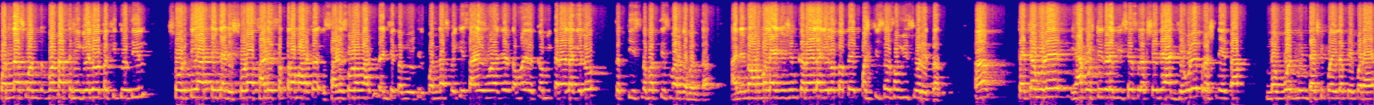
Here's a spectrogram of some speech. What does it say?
पन्नास बटा थ्री गेलो तर किती होतील? सोडती अठ्ठेचाळीस. सोळा साडे सतरा मार्क साडे सोळा मार्क त्यांचे कमी होतील. पन्नास पैकी साडे सोळा जर कमी करायला गेलो तर तीस न बत्तीस मार्क बनतात. आणि नॉर्मलायझेशन करायला गेलो तर ते पंचवीस सव्वीस वर येतात. त्याच्यामुळे ह्या गोष्टीकडे विशेष लक्ष द्या. जेवढे प्रश्न येतात नव्वद मिनिटाची पहिला पेपर आहे.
